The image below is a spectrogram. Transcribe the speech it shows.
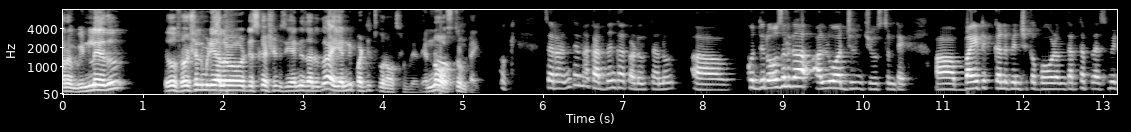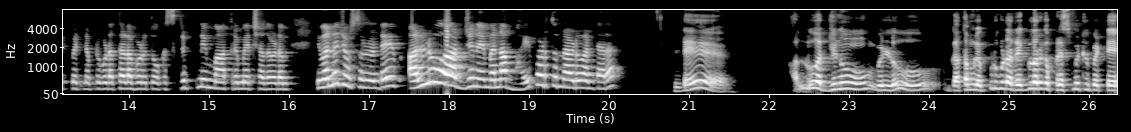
మనం వినలేదు. ఏదో సోషల్ మీడియాలో డిస్కషన్స్ ఇవన్నీ జరుగుతాయి అవన్నీ పట్టించుకోని అవసరం లేదు. ఎన్నో వస్తుంటాయి. సరే అంటే నాకు అర్థం కాక అడుగుతాను. కొద్ది రోజులుగా అల్లు అర్జున్ చూస్తుంటే ఆ బయటకు కనిపించకపోవడం తర్వాత ప్రెస్ మీట్ పెట్టినప్పుడు కూడా తడబడుతూ ఒక స్క్రిప్ట్ని మాత్రమే చదవడం ఇవన్నీ చూస్తుంటే అల్లు అర్జున్ ఏమన్నా భయపడుతున్నాడు అంటారా? అంటే అల్లు అర్జును వీళ్ళు గతంలో ఎప్పుడు కూడా రెగ్యులర్గా ప్రెస్ మీట్లు పెట్టే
